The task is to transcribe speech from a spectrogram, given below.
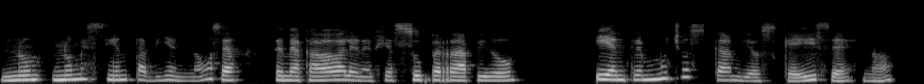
no, no me sienta bien, ¿no? O sea, se me acababa la energía súper rápido y entre muchos cambios que hice, ¿no?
